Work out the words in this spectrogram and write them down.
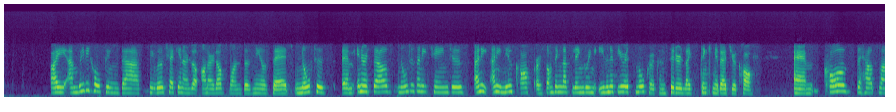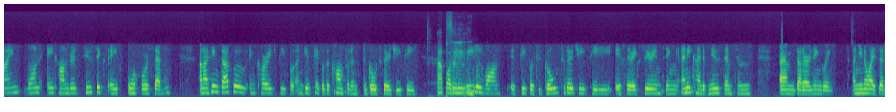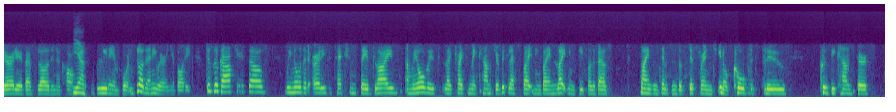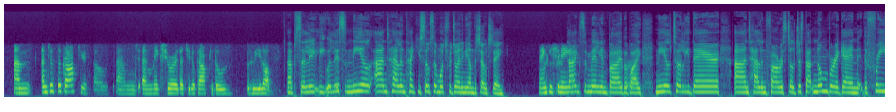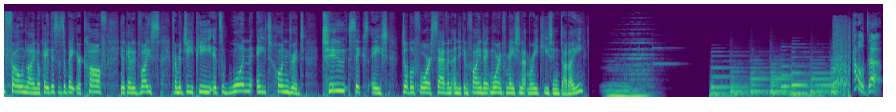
I am really hoping that we will check in on, on our loved ones, as Neil said. Notice um, in ourselves, notice any changes, any any new cough or something that's lingering. Even if you're a smoker, consider like thinking about your cough. Um, call the helpline one 268 447 and I think that will encourage people and give people the confidence to go to their GP. Absolutely. What we really want is people to go to their GP if they're experiencing any kind of new symptoms um, that are lingering. And you know, I said earlier about blood in a cough. Yeah. It's really important. Blood anywhere in your body. Just look after yourselves. We know that early detection saves lives, and we always like try to make cancer a bit less frightening by enlightening people about signs and symptoms of different, you know, COVID, flu, could be cancer. Um, and just look after yourselves and, and make sure that you look after those who you love. Absolutely. Well, listen, Neil and Helen, thank you so, so much for joining me on the show today. Thank you, Sinead. Thanks a million. Bye, bye, bye. Neil Tully there and Helen Forrestal. Just that number again, the free phone line. Okay, this is about your cough. You'll get advice from a GP. It's 1 800 268 447 and you can find out more information at mariekeating.ie. Hold up.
